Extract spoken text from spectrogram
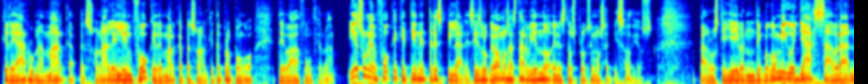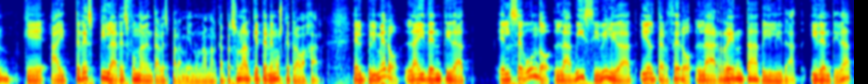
crear una marca personal, el enfoque de marca personal que te propongo, te va a funcionar. Y es un enfoque que tiene tres pilares y es lo que vamos a estar viendo en estos próximos episodios. Para los que llevan un tiempo conmigo ya sabrán que hay tres pilares fundamentales para mí en una marca personal que tenemos que trabajar. El primero, la identidad. El segundo, la visibilidad. Y el tercero, la rentabilidad. Identidad,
